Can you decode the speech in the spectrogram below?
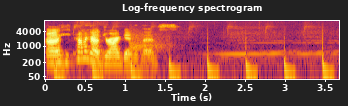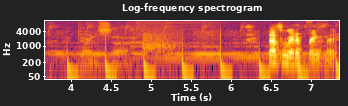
Uh, he kind of got dragged into this. Parents, uh, That's a way to phrase it.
